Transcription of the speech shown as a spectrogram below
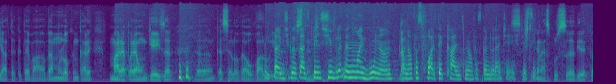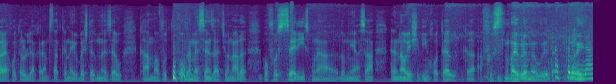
Iată câteva, aveam un loc în care mare apărea un geyser, uh, încă se loveau valurile. Super, și cred că ați stânci. prins și vreme numai bună, Da. că nu a fost foarte cald, nu a fost căldura aceea Să știți excesivă. că ne-a spus uh, directoarea hotelului la care am stat că ne iubește Dumnezeu, că am avut o vreme senzațională, au fost serii, spunea domnia sa, care n-au ieșit din hotel, că a fost numai vreme urâtă. Frig, Noi da.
